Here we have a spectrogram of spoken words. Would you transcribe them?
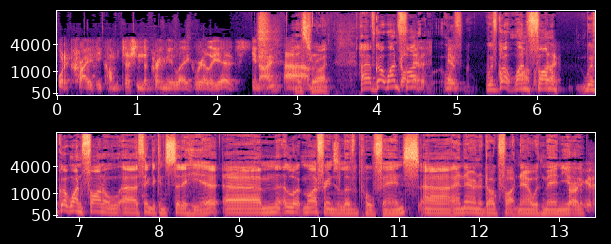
what a crazy competition the Premier League really is. You know, um, that's right. Hey, I've got one got final. We've, we've got one final. We've got one final uh, thing to consider here. Um, look, my friends are Liverpool fans, uh, and they're in a dogfight now with Man U.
